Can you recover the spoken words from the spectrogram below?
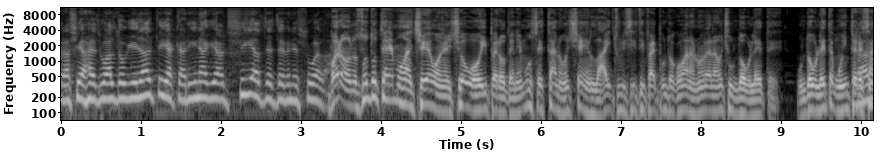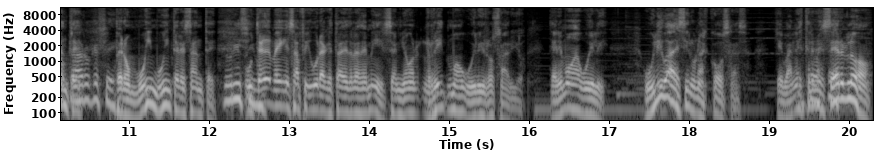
Gracias a Eduardo Guilarte y a Karina García desde Venezuela. Bueno, nosotros tenemos a Cheo en el show hoy, pero tenemos esta noche en light365.com a las 9 de la noche un doblete. Un doblete muy interesante. claro que sí. Pero muy, muy interesante. Durísimo. Ustedes ven esa figura que está detrás de mí, señor Ritmo Willy Rosario. Tenemos a Willy. Willy va a decir unas cosas que van a estremecerlo.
